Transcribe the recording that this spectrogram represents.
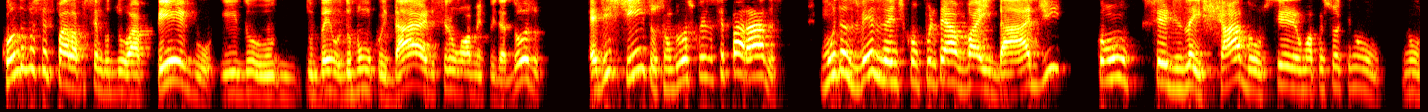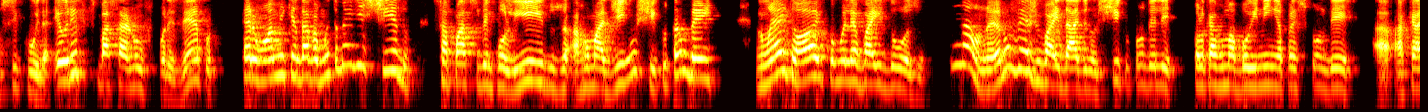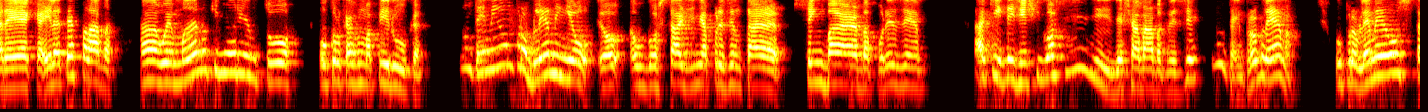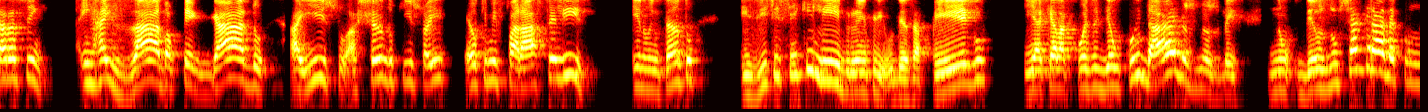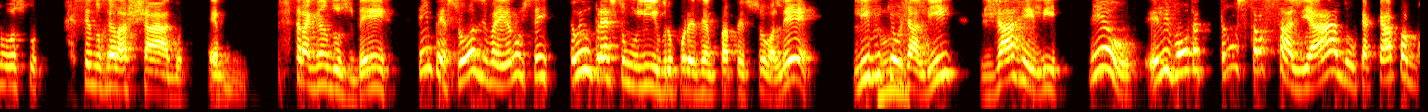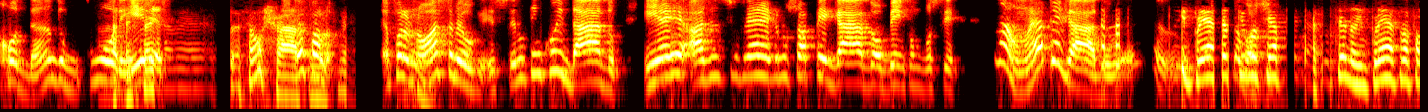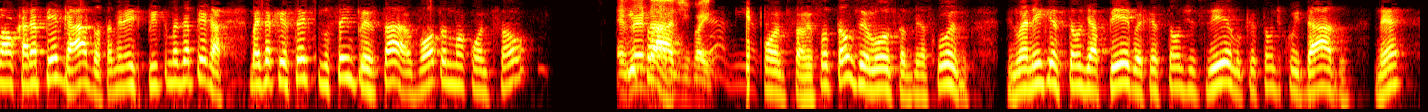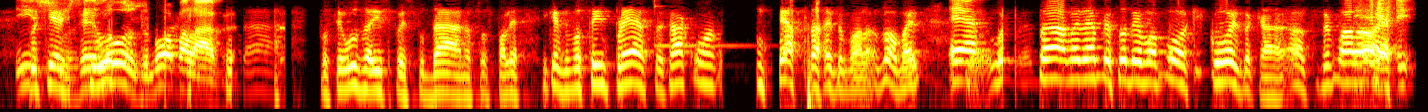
Quando você fala, por exemplo, do apego e do, do, bem, do bom cuidar, de ser um homem cuidadoso, é distinto, são duas coisas separadas. Muitas vezes a gente confunde a vaidade com ser desleixado ou ser uma pessoa que não, não se cuida. Eurípides Bassarnufo, por exemplo, era um homem que andava muito bem vestido, sapatos bem polidos, arrumadinho, o Chico também. Não é, ai, como ele é vaidoso. Não, né? eu não vejo vaidade no Chico quando ele colocava uma boininha para esconder a, a, careca. Ele até falava, ah, o Emmanuel que me orientou, ou colocava uma peruca. Não tem nenhum problema em eu, eu, eu gostar de me apresentar sem barba, por exemplo. Aqui tem gente que gosta de deixar a barba crescer, não tem problema. O problema é eu estar assim, enraizado, apegado a isso, achando que isso aí é o que me fará feliz. E, no entanto, existe esse equilíbrio entre o desapego e aquela coisa de eu cuidar dos meus bens. Não, Deus não se agrada conosco sendo relaxado, é, estragando os bens. Tem pessoas, eu não sei, eu empresto um livro, por exemplo, para a pessoa ler, livro hum. que eu hum. já li, já reli. Meu, ele volta tão estraçalhado, com a capa rodando, com ah, orelhas. São chatos. Eu falo, né? eu falo, hum. nossa, meu, você não tem cuidado. E aí, às vezes, é, eu não sou apegado ao bem como você. Não, não é apegado. Empresta porque você é apegado. Se você não empresta, vai falar, o cara é apegado, ó, também é espírito, mas é apegado. Mas a questão é que se você emprestar, volta numa condição. É verdade, vai. É a minha condição. Eu sou tão zeloso com as minhas coisas, e não é nem questão de apego, é questão de zelo, questão de cuidado, né? Isso, zeloso, boa palavra. Você usa isso para estudar nas suas palestras. E quer dizer, você empresta já com um pé atrás, eu falo, não, mas. É. Vou emprestar, mas aí a pessoa demora, pô, que coisa, cara. Ah, você fala. É,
